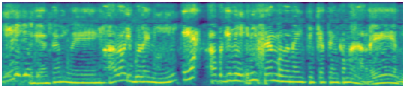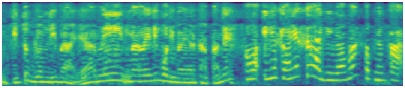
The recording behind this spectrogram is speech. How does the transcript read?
Lagi SMW. Halo Ibu Leni. Iya. Oh begini, ini saya mengenai tiket yang kemarin. Itu belum dibayar nih. Mbak Leni mau dibayar kapan ya? Oh iya, soalnya saya lagi nggak masuk nih Pak.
